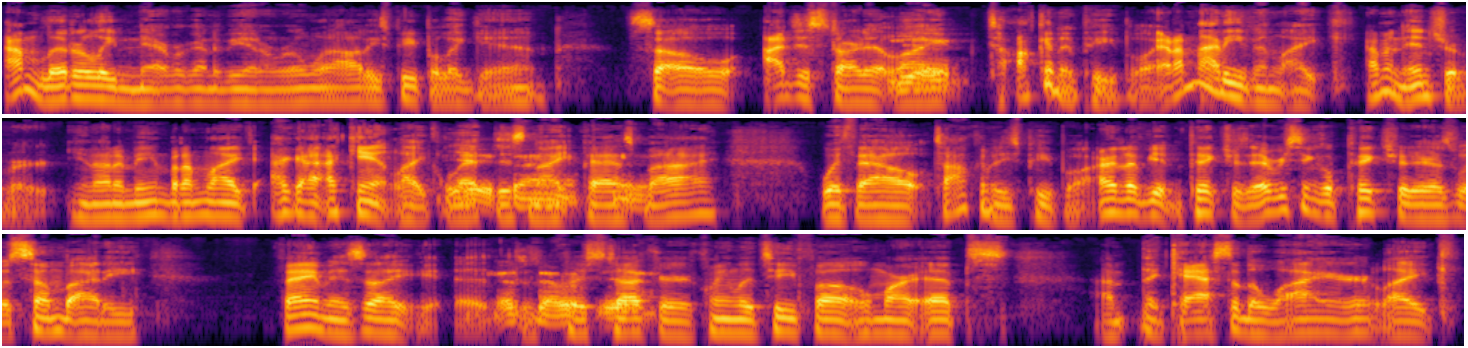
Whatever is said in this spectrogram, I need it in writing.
I'm literally never going to be in a room with all these people again. So I just started like yeah. talking to people and I'm not even like, I'm an introvert, you know what I mean? But I'm like, I got, I can't like let yeah, this night pass yeah. by without talking to these people. I ended up getting pictures. Every single picture there is with somebody famous, like uh, Chris Tucker, Queen Latifah, Omar Epps, um, the cast of The Wire. Like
